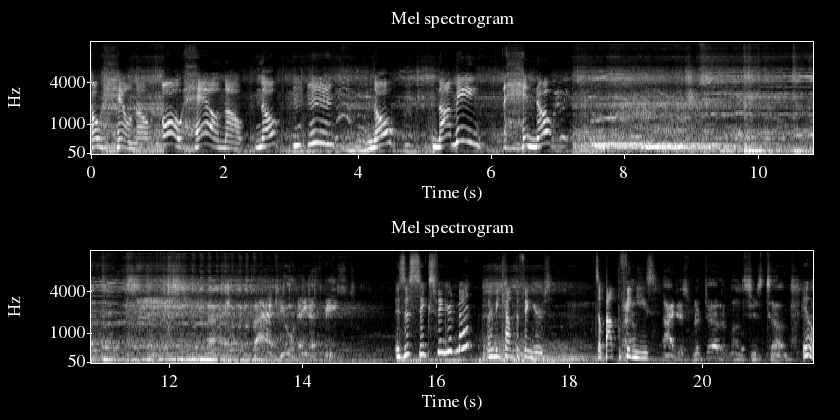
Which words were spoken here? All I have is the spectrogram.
Oh, hell no. Oh, hell no. Nope. Mm-mm. Nope. Not me. nope. Back, you heinous beast! Is this six-fingered man? Let me count the fingers. It's about the fingies. I just ripped out a monster's tongue. Ew.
